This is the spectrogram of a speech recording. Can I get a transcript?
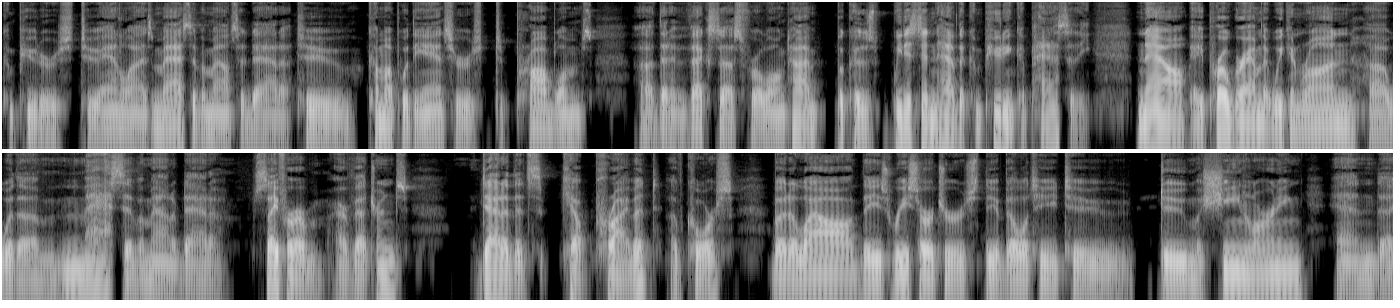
computers to analyze massive amounts of data to come up with the answers to problems uh, that have vexed us for a long time because we just didn't have the computing capacity. Now, a program that we can run uh, with a massive amount of data say for our, our veterans, data that's kept private, of course, but allow these researchers the ability to do machine learning and uh,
